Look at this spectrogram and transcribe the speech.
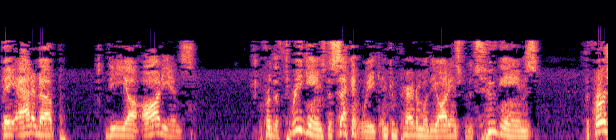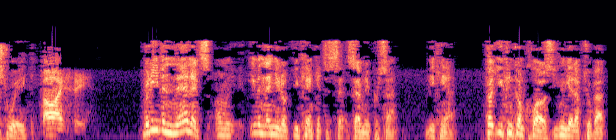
they added up the uh, audience for the three games the second week and compared them with the audience for the two games the first week. oh, I see. But even then, it's only even then you don't you can't get to seventy percent. You can't. But you can come close. You can get up to about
